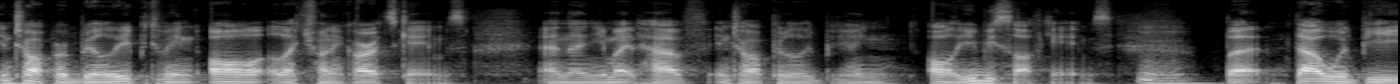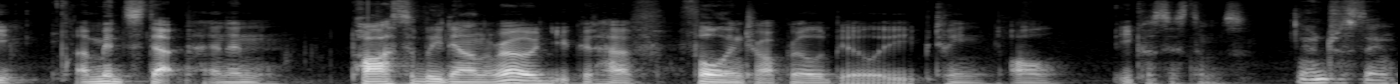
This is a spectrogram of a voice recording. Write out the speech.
interoperability between all Electronic Arts games, and then you might have interoperability between all Ubisoft games. Mm-hmm. But that would be a mid step, and then possibly down the road you could have full interoperability between all ecosystems. Interesting.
